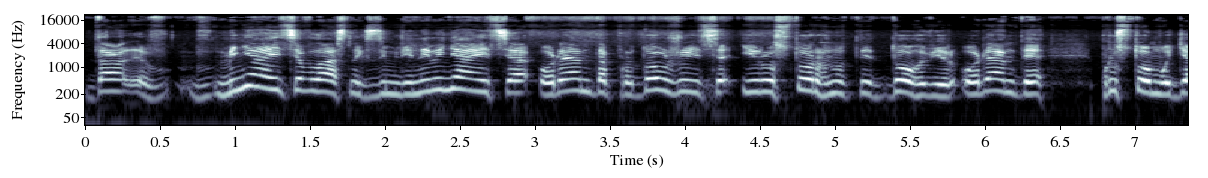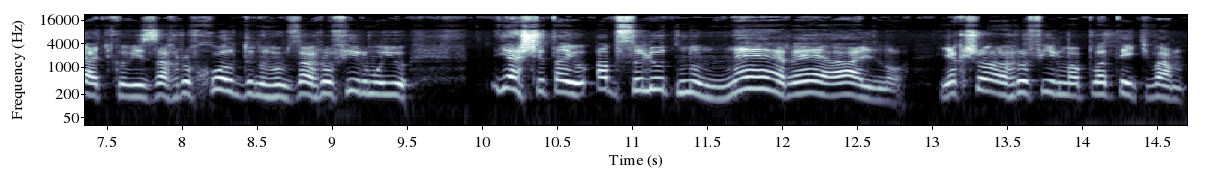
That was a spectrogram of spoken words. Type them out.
да, міняється власник землі, не міняється, оренда продовжується і розторгнути договір оренди простому дядькові з агрохолдингом, з агрофірмою, я вважаю, абсолютно нереально. Якщо агрофірма платить вам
